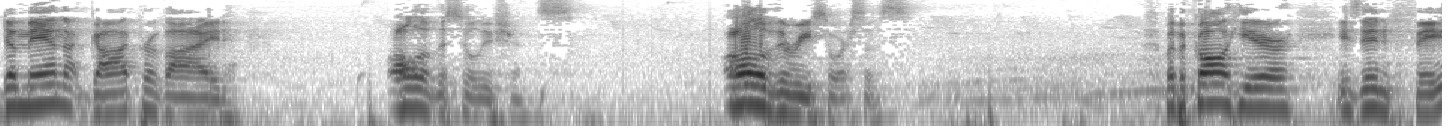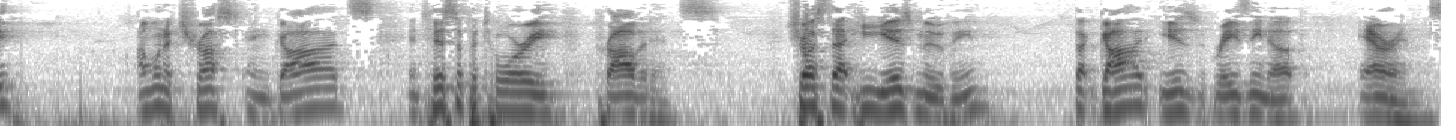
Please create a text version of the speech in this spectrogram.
demand that God provide all of the solutions, all of the resources. But the call here is in faith. I want to trust in God's anticipatory providence. Trust that He is moving, that God is raising up Aaron's.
